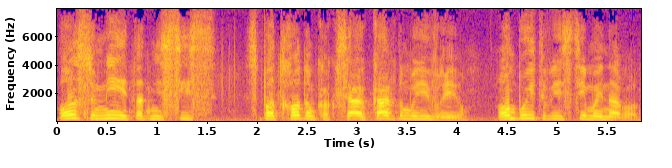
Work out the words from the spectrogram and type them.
Он сумеет отнестись с подходом, как вся, каждому еврею он будет вести мой народ.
